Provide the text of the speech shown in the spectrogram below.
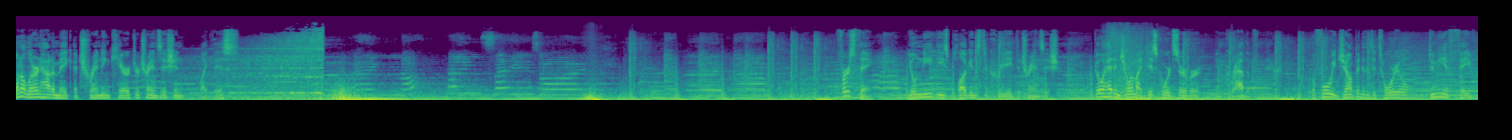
Want to learn how to make a trending character transition like this? First thing, you'll need these plugins to create the transition. Go ahead and join my Discord server and grab them from there. Before we jump into the tutorial, do me a favor.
